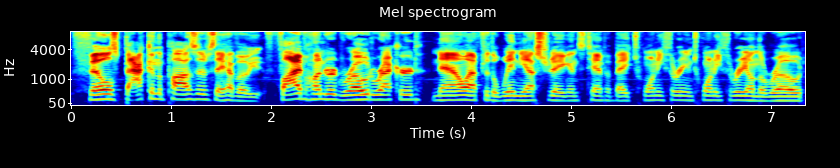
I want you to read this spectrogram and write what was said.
Phil's back in the positives. They have a 500 road record now after the win yesterday against Tampa Bay, 23 and 23 on the road.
